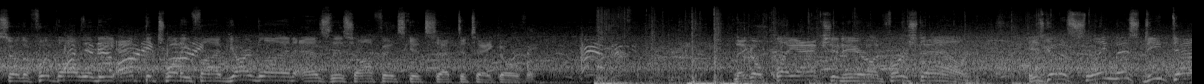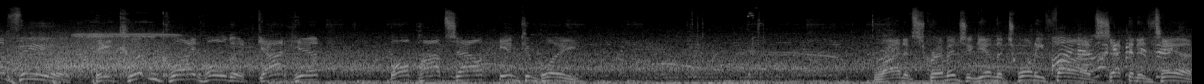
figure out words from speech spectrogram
So the football will be at the 25-yard line as this offense gets set to take over. They go play action here on first down. He's going to sling this deep downfield. He couldn't quite hold it. Got hit. Ball pops out. Incomplete. Line of scrimmage. Again, the 25. Second and 10.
